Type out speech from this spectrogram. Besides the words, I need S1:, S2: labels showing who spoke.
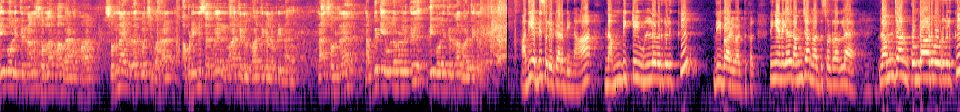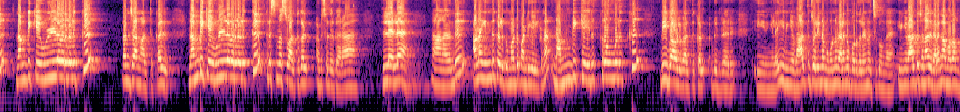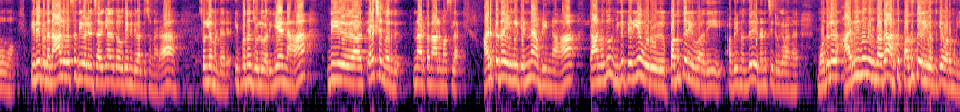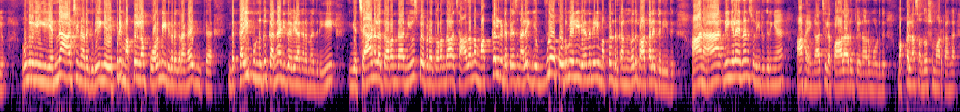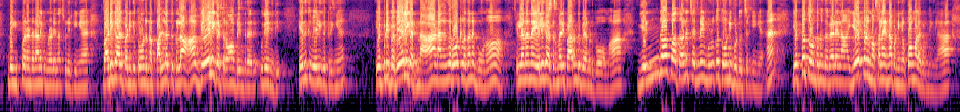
S1: தீபாவளி திருநாள் சொல்லாமா வேணாமா? சொன்னா இவர் தான் கோச்சு அப்படின்னு சில பேர் வாழ்த்துக்கள் வாழ்த்துக்கள் அப்படின்னாங்க. நான் சொல்றேன் நம்பிக்கை உள்ளவர்களுக்கு தீபாவளி திருநாள் வாழ்த்துக்கள்.
S2: அது எப்படி சொல்லியிருக்காரு அப்படின்னா நம்பிக்கை உள்ளவர்களுக்கு தீபாவளி வாழ்த்துக்கள். நீங்க எனக்காவது ரம்ஜான் வாழ்த்து சொல்றாருல ரம்ஜான் கொண்டாடுபவர்களுக்கு நம்பிக்கை உள்ளவர்களுக்கு ரம்ஜான் வாழ்த்துக்கள். நம்பிக்கை உள்ளவர்களுக்கு கிறிஸ்மஸ் வாழ்த்துக்கள். அப்படி சொல்லியிருக்காரா? இல்லை இல்லை. நாங்கள் வந்து ஆனால் இந்துக்களுக்கு மட்டும் பண்டிகைகளுக்குன்னா நம்பிக்கை இருக்கிறவங்களுக்கு தீபாவளி வாழ்த்துக்கள் அப்படின்றாரு. இவங்களை இவங்க வாழ்த்து சொல்லி நமக்கு ஒன்றும் விளங்க போகிறது இல்லைன்னு வச்சுக்கோங்க. இவங்க வாழ்த்து சொன்னால் அது விளங்காம தான் போவோம். இதே இப்போ இந்த நாலு வருஷம் தீபாவளி வந்துச்சு அதுக்கெல்லாம் அதுக்கு உதயநிதி வாழ்த்து சொன்னாரா? சொல்ல மாட்டார். இப்போ தான் சொல்லுவார். ஏன்னா தி எலெக்ஷன் வருது. இன்னும் அடுத்த நாலு மாதத்தில் அடுத்ததாக இவங்களுக்கு என்ன அப்படின்னா தான் வந்து ஒரு மிகப்பெரிய ஒரு பகுத்தறிவுவாதி அப்படின்னு வந்து நினச்சிட்டு இருக்கிறாங்க. முதல்ல அறிவுன்னு இருந்தால் தான் அடுத்து பகுத்தறிவுறதுக்கே வர முடியும். உங்களுக்கு இங்கே என்ன ஆட்சி நடக்குது? இங்கே எப்படி மக்கள்லாம் புலம்பிக்கிட்டு கிடக்குறாங்க? இங்கே இந்த கை புண்ணுக்கு கண்ணாடி தேவையாங்கிற மாதிரி இங்கே சேனலை திறந்தா நியூஸ் பேப்பரை திறந்தா சாதாரண மக்கள்கிட்ட பேசினாலே எவ்வளோ கொடுமையிலையும் வேதனையிலையும் மக்கள் இருக்காங்கிறது பார்த்தாலே தெரியுது. ஆனால் நீங்களாம் என்னென்னு சொல்லிட்டு இருக்கிறீங்க? ஆகா எங்கள் ஆட்சியில் பாலாரும் தேனாரும் ஓடுது. மக்கள்லாம் சந்தோஷமாக இருக்காங்க. இந்த இப்போ ரெண்டு நாளைக்கு முன்னாடி என்ன சொல்லியிருக்கீங்க? வடிகால் பணிக்கு தோண்டின பள்ளத்துக்கெல்லாம் வேலி கட்டுறோம் அப்படின்றாரு உதயநிதி. எதுக்கு வேலி கட்டுறீங்க? எப்படி இப்போ வேலி கட்டினா நாங்கள் எங்கே ரோட்டில் தானே போகணும்? இல்லைன்னா ஹெலிகாப்டர் மாதிரி பறந்து போய் அங்கிட்டு போவோமா? எங்கே பார்த்தாலும் சென்னை முழுக்க தோண்டி போட்டு வச்சுருக்கீங்க எப்போ தோண்டணும் இந்த வேலையெல்லாம்? ஏப்ரல் மாதம்லாம் என்ன பண்ணீங்க? கோமால கிடந்தீங்களா?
